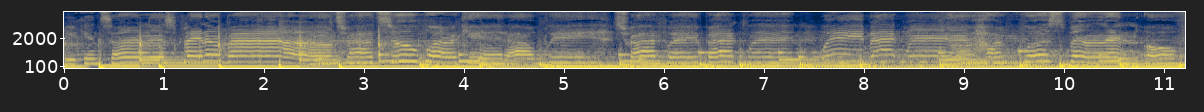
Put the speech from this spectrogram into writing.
We can turn this plane around. We tried to work it out. We tried way back when. Way back when. Your heart was spilling over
